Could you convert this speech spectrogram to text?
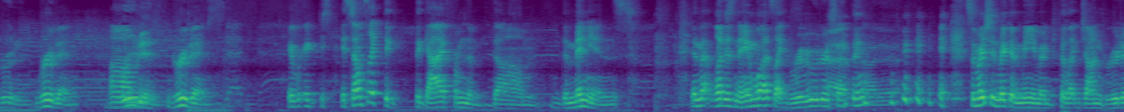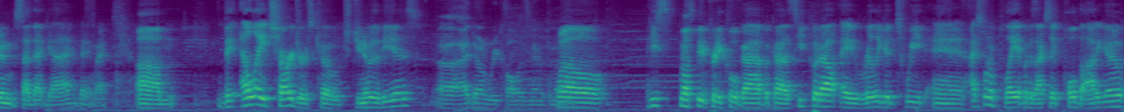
Gruden. Gruden. Um, Gruden. Gruden. It, it, it sounds like the the guy from the the, um, the Minions. Isn't that what his name was? Like Groot or I something? no idea. Somebody should make a meme and put like Jon Gruden beside that guy. But anyway, um, the LA Chargers coach. Do you know who he is? Uh, I don't recall his name at the moment. Well, he must be a pretty cool guy because he put out a really good tweet, and I just want to play it because I actually pulled the audio,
